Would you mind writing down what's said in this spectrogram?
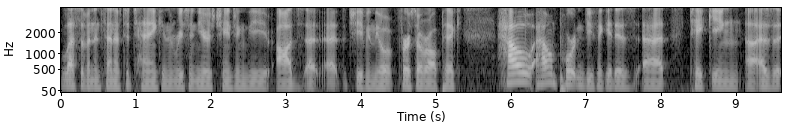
less of an incentive to tank in recent years, changing the odds at, at achieving the first overall pick. How how important do you think it is at taking uh, as a,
